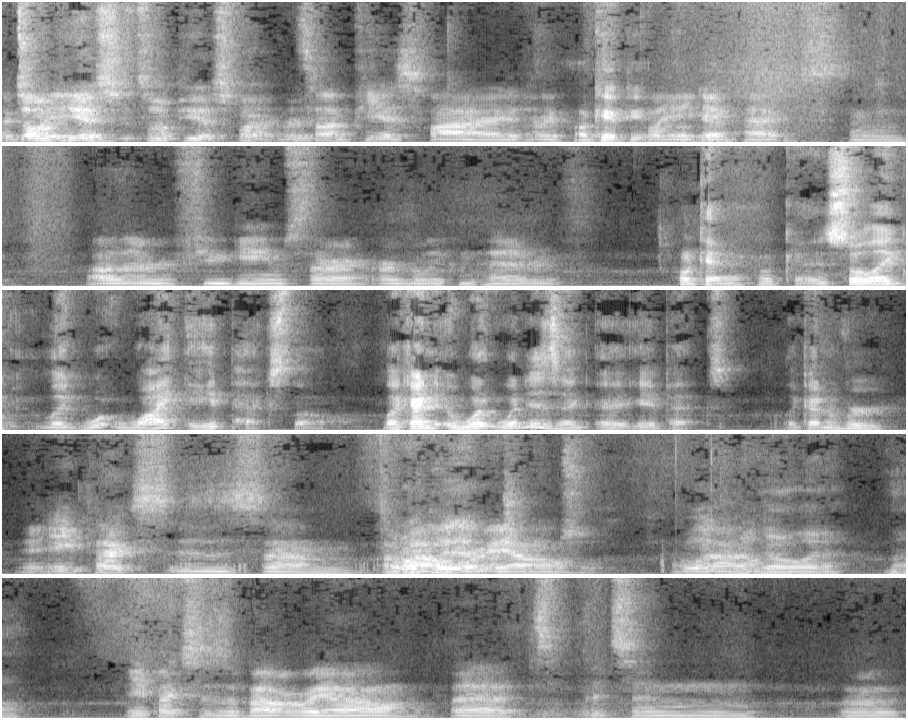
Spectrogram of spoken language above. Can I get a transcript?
It's on PS. It's on PS5, right? It's on PS5. I Okay, play okay. Apex and other few games that are, are really competitive. Okay, okay. So like like what, why Apex though? Like I what what is Apex? Like I never Apex is um, a I don't play battle that much royale. Game, so I like Uh, it. no I- no. Apex is a battle royale that puts in about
